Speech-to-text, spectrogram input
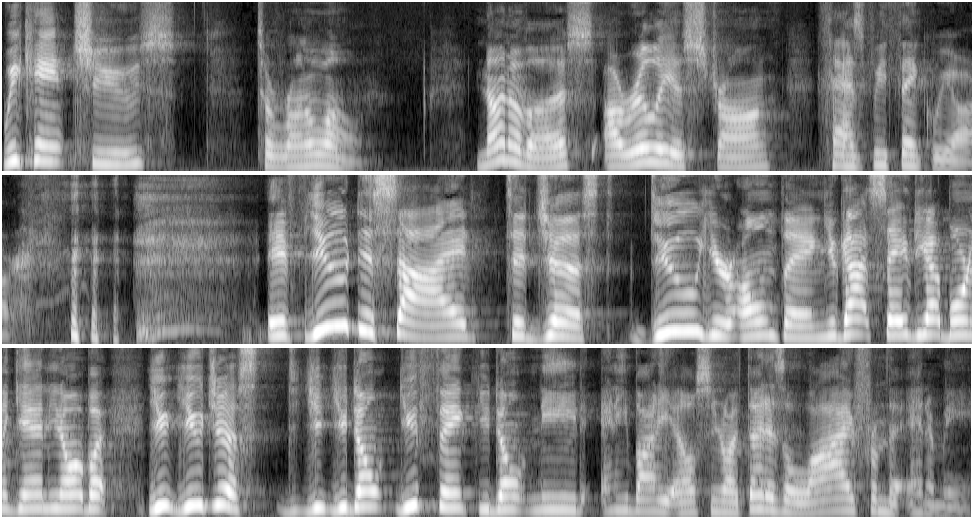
we can't choose to run alone. None of us are really as strong as we think we are. if you decide to just do your own thing, you got saved, you got born again, you know, but you you just you, you don't you think you don't need anybody else in your life. That is a lie from the enemy.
